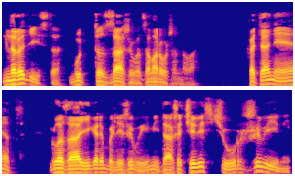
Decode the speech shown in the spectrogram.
на радиста, будто заживо замороженного. Хотя нет, глаза Игоря были живыми, даже чересчур живыми.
